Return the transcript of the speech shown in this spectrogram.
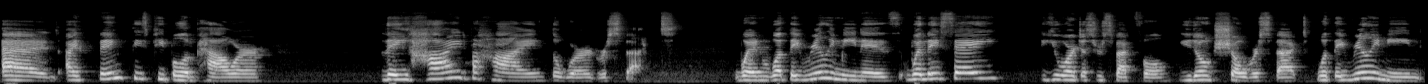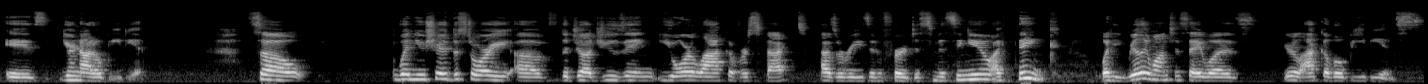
And I think these people in power, they hide behind the word respect. When what they really mean is when they say you are disrespectful, you don't show respect, what they really mean is you're not obedient. So when you shared the story of the judge using your lack of respect as a reason for dismissing you, I think what he really wanted to say was your lack of obedience.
